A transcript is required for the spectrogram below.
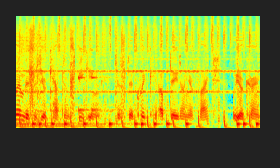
gentlemen, this is your captain speaking. Just a quick update on your flight. We are currently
